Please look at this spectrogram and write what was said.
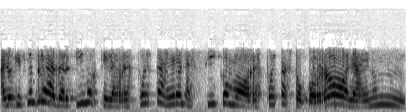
a lo que siempre advertimos que las respuestas eran así como respuestas socorronas, en un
